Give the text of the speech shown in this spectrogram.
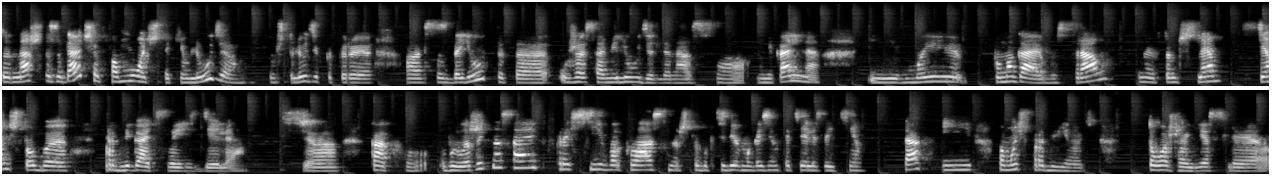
наша задача помочь таким людям, потому что люди, которые а, создают, это уже сами люди для нас а, уникальные, и мы помогаем мастерам, ну и в том числе с тем, чтобы продвигать свои изделия. Как выложить на сайт красиво, классно, чтобы к тебе в магазин хотели зайти, так и помочь продвинуть. Тоже, если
